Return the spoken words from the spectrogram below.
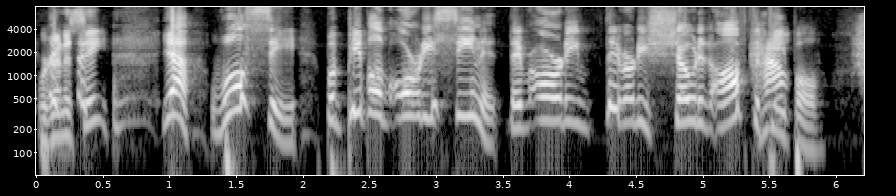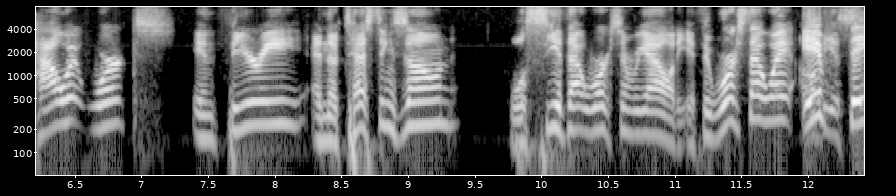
We're gonna see Yeah, we'll see. But people have already seen it. They've already they've already showed it off to how, people. how it works in theory and the testing zone. We'll see if that works in reality. If it works that way, I'll if they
